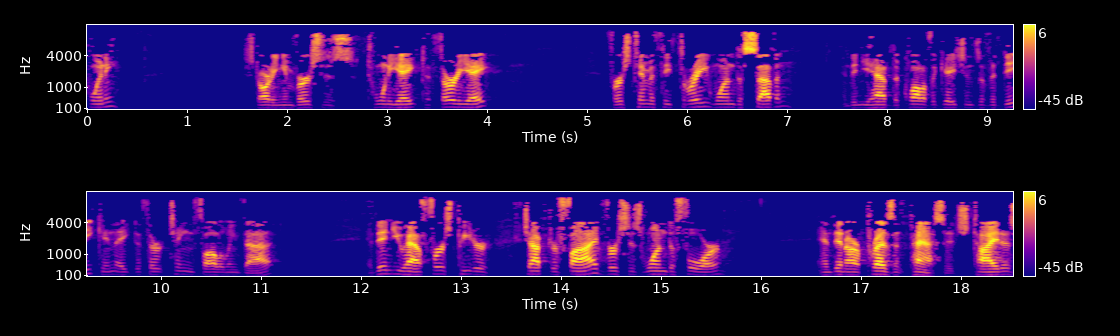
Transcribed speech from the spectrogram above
20, starting in verses 28 to 38. 1 Timothy 3, 1 to 7. And then you have the qualifications of a deacon, 8 to 13, following that. And then you have 1 Peter chapter 5, verses 1 to 4. And then our present passage, Titus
